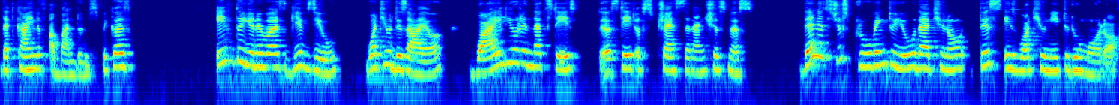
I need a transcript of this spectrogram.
that kind of abundance. Because if the universe gives you what you desire while you're in that state, uh, state of stress and anxiousness, then it's just proving to you that, you know, this is what you need to do more of.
